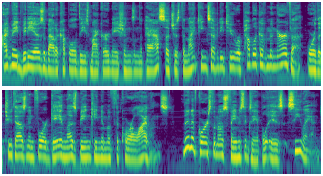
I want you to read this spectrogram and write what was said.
I've made videos about a couple of these micronations in the past, such as the 1972 Republic of Minerva or the 2004 Gay and Lesbian Kingdom of the Coral Islands. Then, of course, the most famous example is Sealand.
